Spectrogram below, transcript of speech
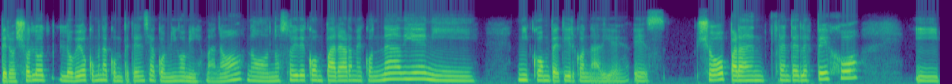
pero yo lo, lo, veo como una competencia conmigo misma, ¿no? ¿no? No soy de compararme con nadie ni, ni competir con nadie. Es yo parada frente del espejo y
